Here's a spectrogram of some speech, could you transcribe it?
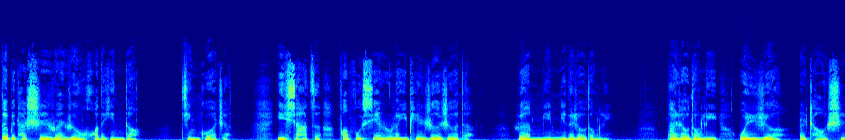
都被他湿软润滑的阴道紧裹着。一下子，仿佛陷入了一片热热的、软绵绵的肉洞里。那肉洞里温热而潮湿，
